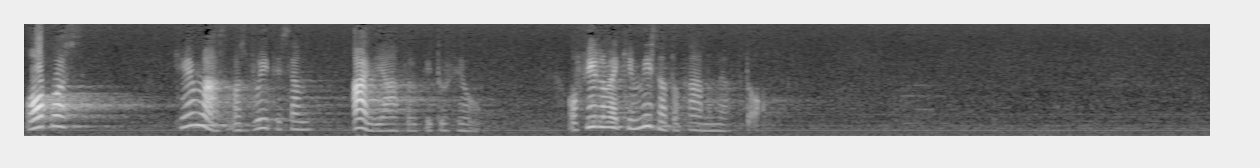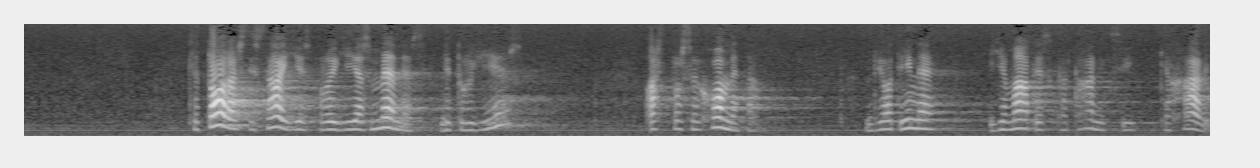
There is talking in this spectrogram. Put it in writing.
όπως και εμάς μας βοήθησαν άλλοι άνθρωποι του Θεού. Οφείλουμε και εμείς να το κάνουμε αυτό. Και τώρα στις Άγιες προηγιασμένες λειτουργίες ας προσερχόμεθα διότι είναι γεμάτες κατάνοιξη και χάρη.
